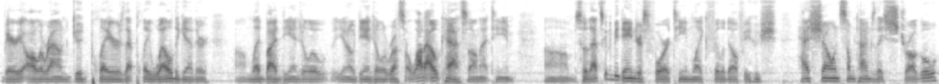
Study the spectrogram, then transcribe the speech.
Very all around good players that play well together. Um, led by D'Angelo, you know D'Angelo Russell. A lot of outcasts on that team. Um, so that's going to be dangerous for a team like Philadelphia, who sh- has shown sometimes they struggle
